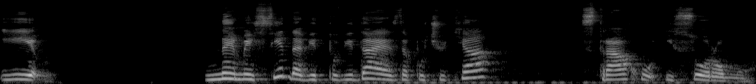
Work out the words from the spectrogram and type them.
І Немесіда відповідає за почуття страху і сорому.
